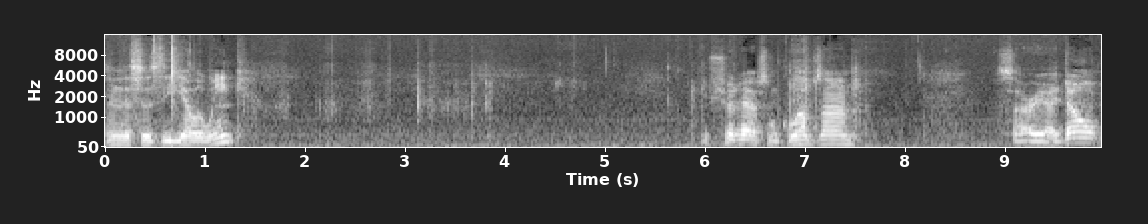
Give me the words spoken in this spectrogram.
And this is the yellow ink. You should have some gloves on. Sorry I don't.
